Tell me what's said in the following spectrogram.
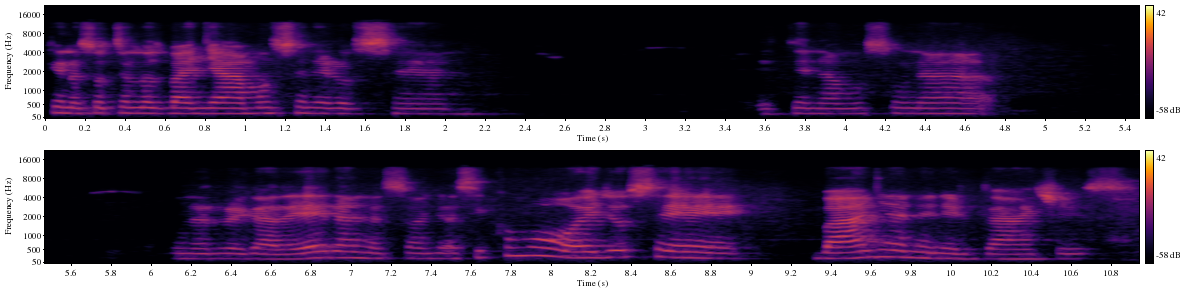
que nosotros nos bañamos en el océano. Y tenemos una, una regadera en la zona, así como ellos se bañan en el Ganges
